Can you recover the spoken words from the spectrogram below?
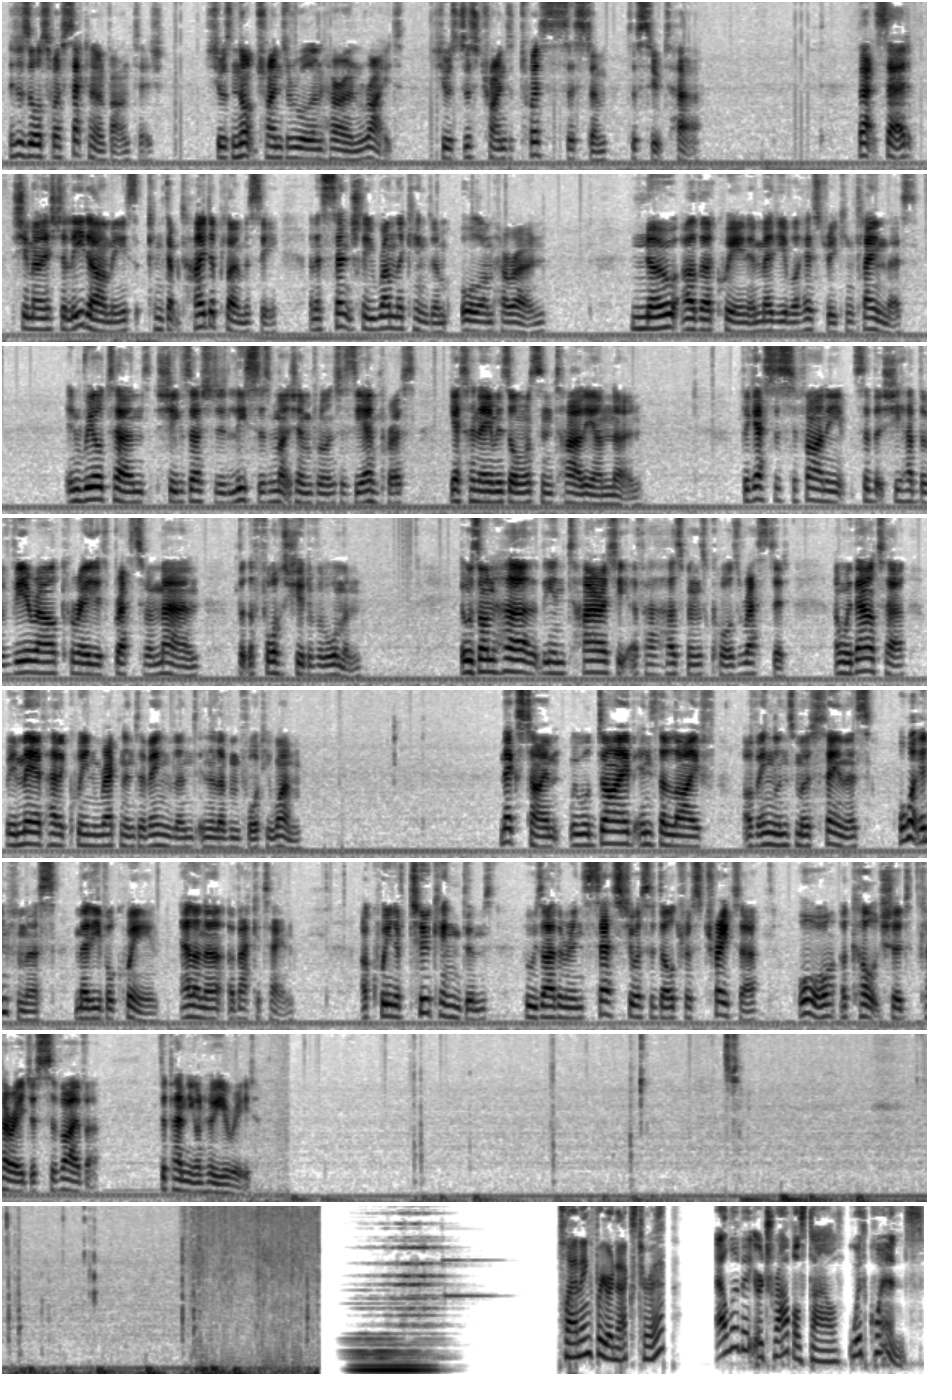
This was also a second advantage. She was not trying to rule in her own right, she was just trying to twist the system to suit her. That said, she managed to lead armies, conduct high diplomacy, and essentially run the kingdom all on her own. No other queen in medieval history can claim this. In real terms, she exerted at least as much influence as the Empress, yet her name is almost entirely unknown. Vergestes Stephani said that she had the virile, courageous breasts of a man, but the fortitude of a woman. It was on her that the entirety of her husband's cause rested, and without her we may have had a Queen Regnant of England in 1141. Next time, we will dive into the life of England's most famous, or infamous, medieval queen, Eleanor of Aquitaine, a queen of two kingdoms who was either an incestuous adulterous traitor or a cultured, courageous survivor, depending on who you read. Planning for your next trip? Elevate your travel style with Quince.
